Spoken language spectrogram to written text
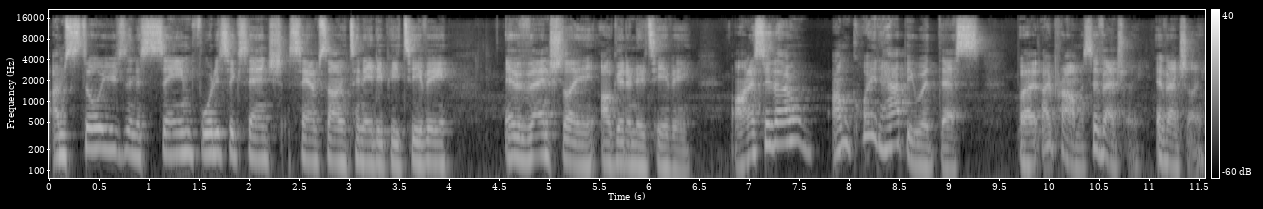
I'm still using the same 46 inch Samsung 1080p TV. Eventually, I'll get a new TV. Honestly, though, I'm quite happy with this, but I promise, eventually, eventually.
